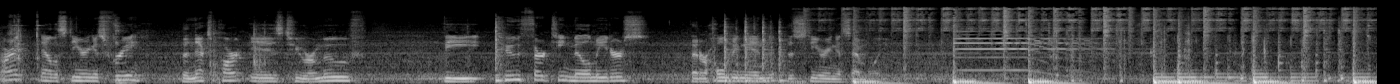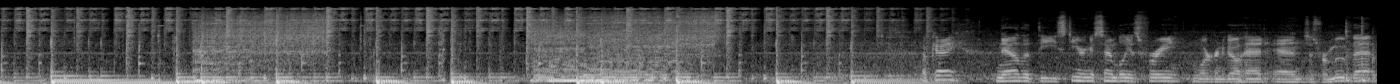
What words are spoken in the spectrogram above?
All right, now the steering is free. The next part is to remove the two 13 millimeters that are holding in the steering assembly. Okay, now that the steering assembly is free, we're going to go ahead and just remove that.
